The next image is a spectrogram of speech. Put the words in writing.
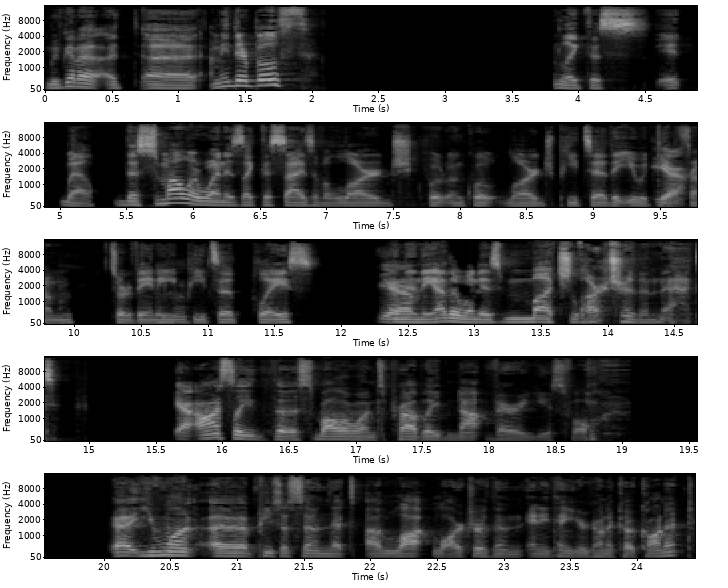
We've got a, a uh I mean they're both like this it well, the smaller one is like the size of a large quote unquote large pizza that you would get Yeah. from sort of any Mhm. pizza place. Yeah. And then the other one is much larger than that. Yeah, honestly, the smaller one's probably not very useful. Uh, you want a piece of stone that's a lot larger than anything you're going to cook on it.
